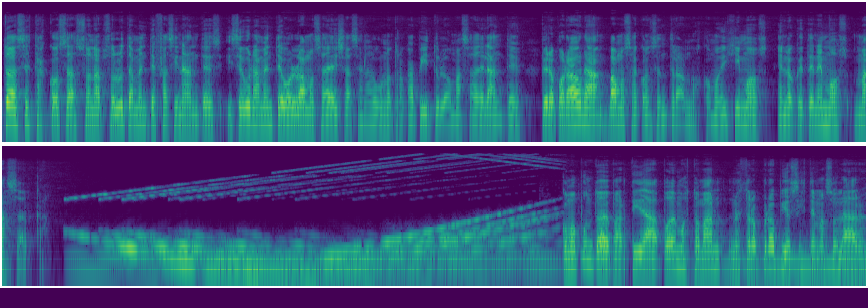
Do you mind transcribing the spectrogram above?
Todas estas cosas son absolutamente fascinantes y seguramente volvamos a ellas en algún otro capítulo más adelante, pero por ahora vamos a concentrarnos, como dijimos, en lo que tenemos más cerca. Como punto de partida podemos tomar nuestro propio sistema solar,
